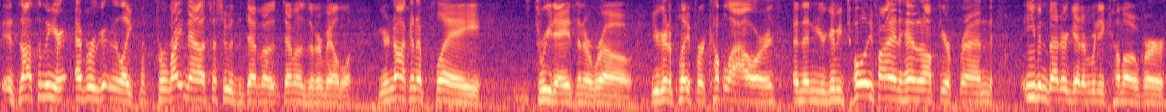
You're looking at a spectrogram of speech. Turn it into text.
It's not something you're ever gonna- like for, for right now, especially with the demo, demos that are available. You're not going to play three days in a row. You're going to play for a couple hours, and then you're going to be totally fine. and Hand it off to your friend. Even better, get everybody to come over,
